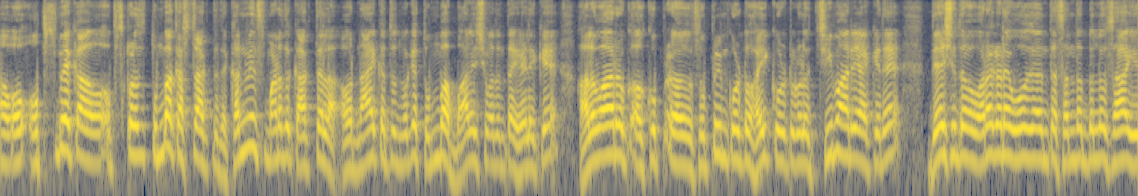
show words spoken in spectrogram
ಒಪ್ಸ್ಬೇಕಾ, ಒಪ್ಸ್ಕೊಳ್ಳೋದು ತುಂಬ ಕಷ್ಟ ಆಗ್ತದೆ. ಕನ್ವಿನ್ಸ್ ಮಾಡೋದಕ್ಕೆ ಆಗ್ತಿಲ್ಲ. ಅವ್ರ ನಾಯಕತ್ವದ ಬಗ್ಗೆ ತುಂಬ ಬಾಲಿಶವಾದಂಥ ಹೇಳಿಕೆ, ಹಲವಾರು ಕುಪ್- ಸುಪ್ರೀಂ ಕೋರ್ಟು, ಹೈಕೋರ್ಟ್ಗಳು ಚೀಮಾರಿ ಹಾಕಿದೆ. ದೇಶದ ಹೊರಗಡೆ ಹೋಗುವಂಥ ಸಂದರ್ಭದಲ್ಲೂ ಸಹ ಈ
